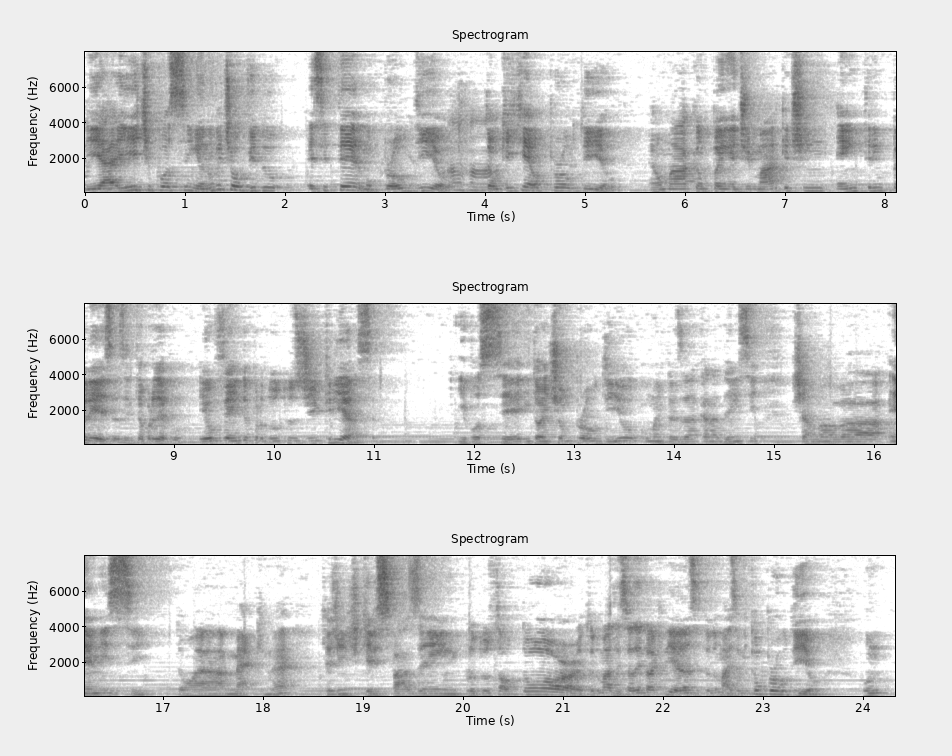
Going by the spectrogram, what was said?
E aí, tipo assim, eu nunca tinha ouvido esse termo, Pro Deal. Aham. Então, o que, que é o Pro Deal? É uma campanha de marketing entre empresas. Então, por exemplo, eu vendo produtos de criança. E você. Então, a gente tinha um Pro Deal com uma empresa canadense que chamava MC. Então, a Mac, né? Que, a gente, que eles fazem produtos autor e tudo mais. Eles fazem para criança e tudo mais. O que, que é o Pro Deal? O-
